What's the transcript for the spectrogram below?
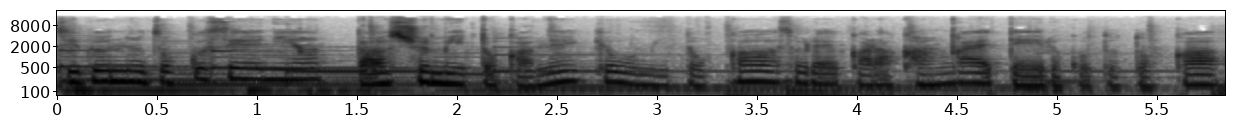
自分の属性に合った趣味とかね興味とかそれから考えていることとか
